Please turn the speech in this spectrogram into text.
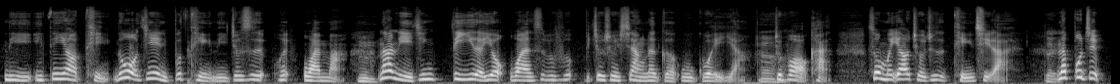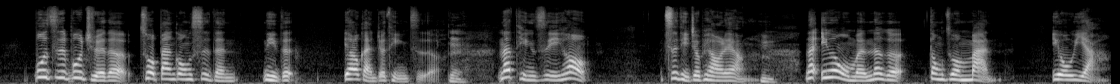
你一定要挺。如果今天你不挺，你就是会弯嘛。嗯那你已经低了又弯，是不是就是像那个乌龟一样，嗯，就不好看？所以我们要求就是挺起来。对那不知不知不觉的坐办公室的，你的腰杆就挺直了。对，那挺直以后，肢体就漂亮。嗯，那因为我们那个动作慢、优雅，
